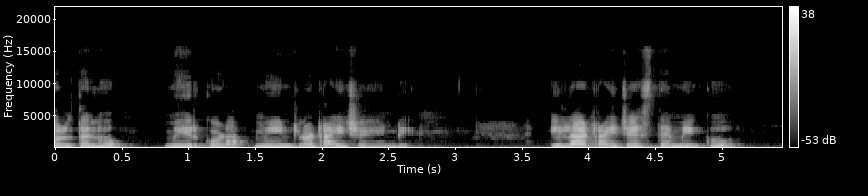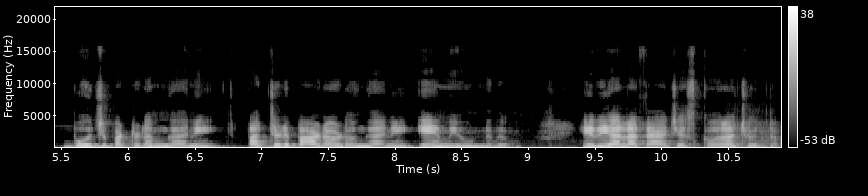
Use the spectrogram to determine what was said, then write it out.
కొలతలు మీరు కూడా మీ ఇంట్లో ట్రై చేయండి. ఇలా ట్రై చేస్తే మీకు బూజు పట్టడం కానీ పచ్చడి పాడవడం కానీ ఏమీ ఉండదు. ఇది ఎలా తయారు చేసుకోవాలో చూద్దాం.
